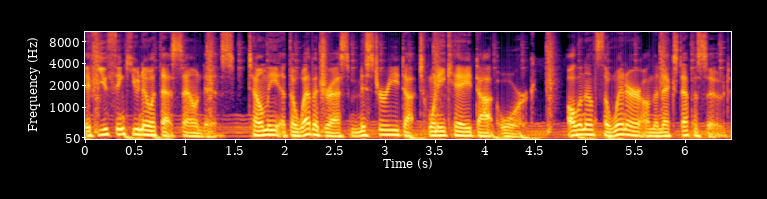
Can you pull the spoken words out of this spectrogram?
If you think you know what that sound is, tell me at the web address mystery.20k.org. I'll announce the winner on the next episode.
